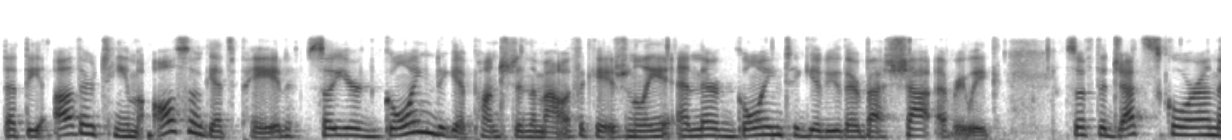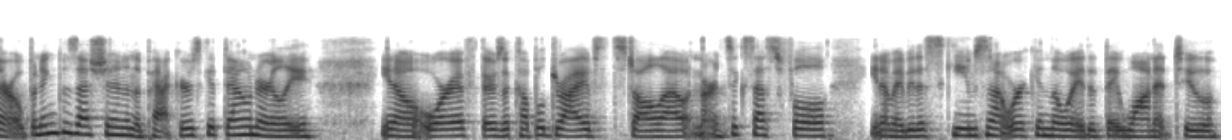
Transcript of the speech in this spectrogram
that the other team also gets paid. So you're going to get punched in the mouth occasionally and they're going to give you their best shot every week. So if the Jets score on their opening possession and the Packers get down early, you know, or if there's a couple drives that stall out and aren't successful, you know, maybe the scheme's not working the way that they want it to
